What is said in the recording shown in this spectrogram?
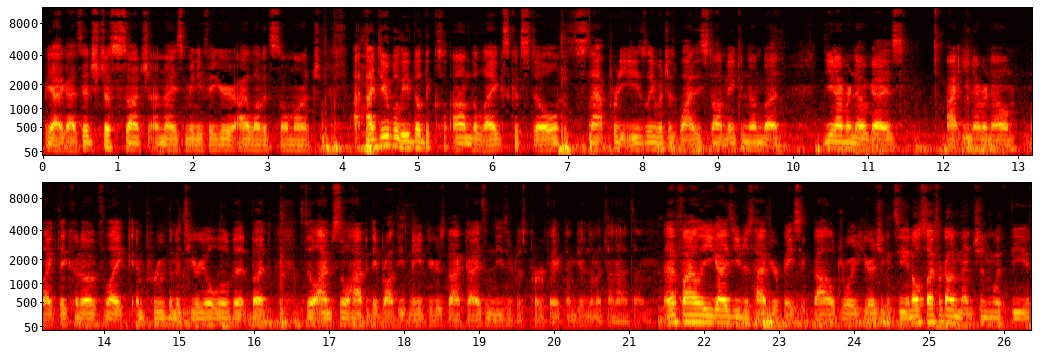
But yeah, guys, it's just such a nice minifigure. I love it so much. I, I do believe, though, the, um, the legs could still snap pretty easily, which is why they stopped making them. But you never know, guys. I, you never know. Like they could have like improved the material a little bit, but still, I'm so happy they brought these minifigures back, guys, and these are just perfect. I'm giving them a 10 out of 10. And then finally, you guys, you just have your basic battle droid here, as you can see. And also, I forgot to mention with the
